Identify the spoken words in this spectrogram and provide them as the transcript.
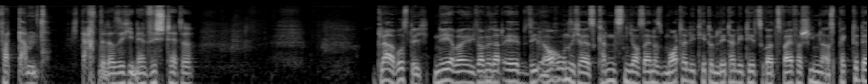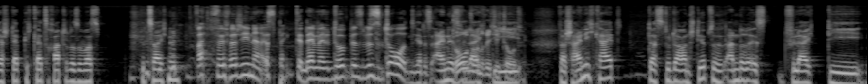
Verdammt. Ich dachte, dass ich ihn erwischt hätte. Klar, wusste ich. Nee, aber ich war mir gerade äh, auch unsicher. Es kann es nicht auch sein, dass Mortalität und Letalität sogar zwei verschiedene Aspekte der Sterblichkeitsrate oder sowas bezeichnen? Was für verschiedene Aspekte, denn wenn du tot bist, bist du tot. ja, das eine ist Tot und vielleicht richtig die tot. Wahrscheinlichkeit, dass du daran stirbst und das andere ist vielleicht die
